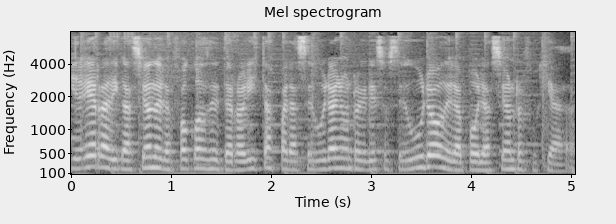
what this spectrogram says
y la erradicación de los focos de terroristas para asegurar un regreso seguro de la población refugiada.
